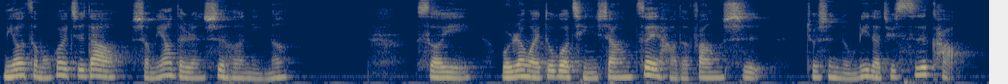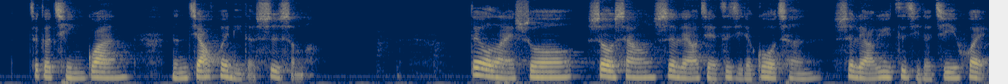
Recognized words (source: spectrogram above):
你又怎么会知道什么样的人适合你呢？所以，我认为度过情伤最好的方式，就是努力的去思考这个情关能教会你的是什么。对我来说，受伤是了解自己的过程，是疗愈自己的机会。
